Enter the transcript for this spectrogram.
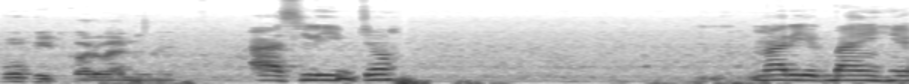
શું ફિટ કરવાનું છે આ સ્લીવ જો. મારી એક બાઈ છે.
